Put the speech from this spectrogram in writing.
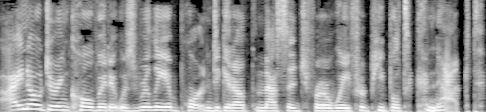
I know during COVID, it was really important to get out the message for a way for people to connect.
